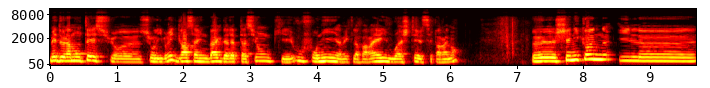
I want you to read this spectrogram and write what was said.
mais de la monter sur, euh, sur l'hybride grâce à une bague d'adaptation qui est ou fournie avec l'appareil ou achetée séparément. Euh, chez Nikon, ils, euh,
